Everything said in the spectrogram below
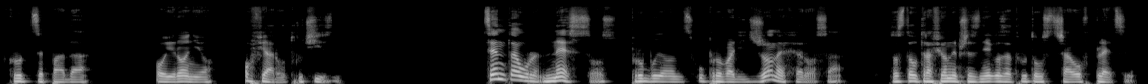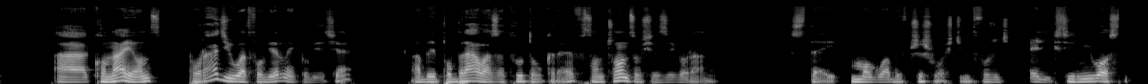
wkrótce pada, o ironio, ofiarą trucizny. Centaur Nessos, próbując uprowadzić żonę Herosa, został trafiony przez niego zatrutą strzałą w plecy, a konając poradził łatwowiernej kobiecie, aby pobrała zatrutą krew sączącą się z jego rany. Z tej mogłaby w przyszłości utworzyć eliksir miłosny.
